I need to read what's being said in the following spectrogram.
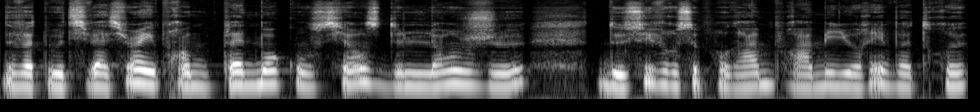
de votre motivation et prendre pleinement conscience de l'enjeu de suivre ce programme pour améliorer votre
